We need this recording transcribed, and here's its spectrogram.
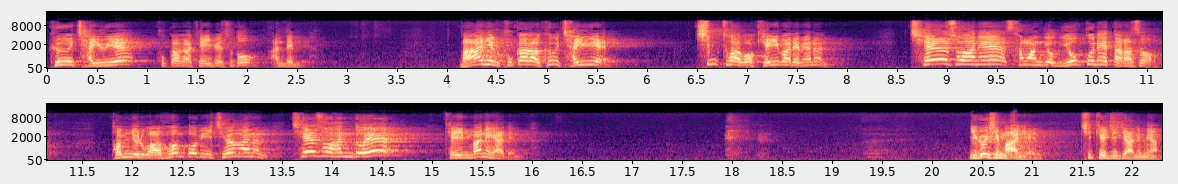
그 자유에 국가가 개입해서도 안 됩니다. 만일 국가가 그 자유에 침투하고 개입하려면은 최소한의 상황적 요건에 따라서 법률과 헌법이 정하는 최소한도의 개입만 해야 됩니다. 이것이 만일 지켜지지 않으면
